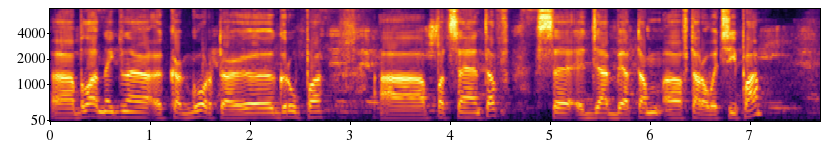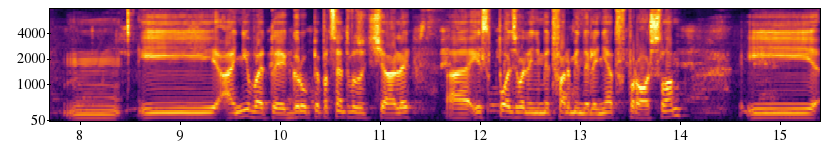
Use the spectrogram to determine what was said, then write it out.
Была найдена когорта, группа пациентов с диабетом второго типа, и они в этой группе пациентов изучали, э, использовали они метформин или нет в прошлом. И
